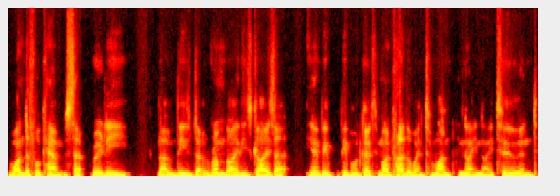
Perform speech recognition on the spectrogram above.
wonderful camps that really like these that were run by these guys that you know people would go to. My brother went to one in 1992, and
